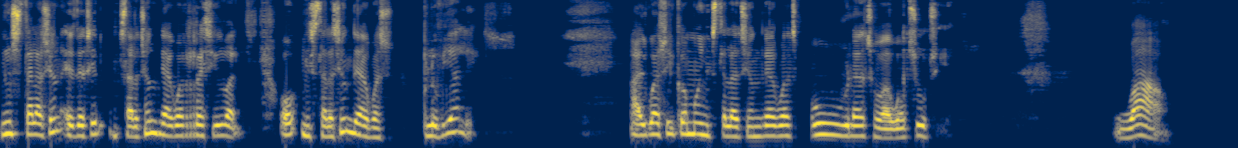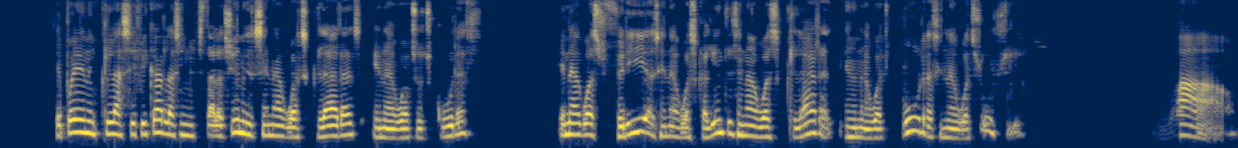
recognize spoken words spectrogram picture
Instalación, es decir, instalación de aguas residuales o instalación de aguas pluviales. Algo así como instalación de aguas puras o aguas sucias. ¡Wow! Se pueden clasificar las instalaciones en aguas claras, en aguas oscuras, en aguas frías, en aguas calientes, en aguas claras, en aguas puras, en aguas sucias. ¡Wow!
